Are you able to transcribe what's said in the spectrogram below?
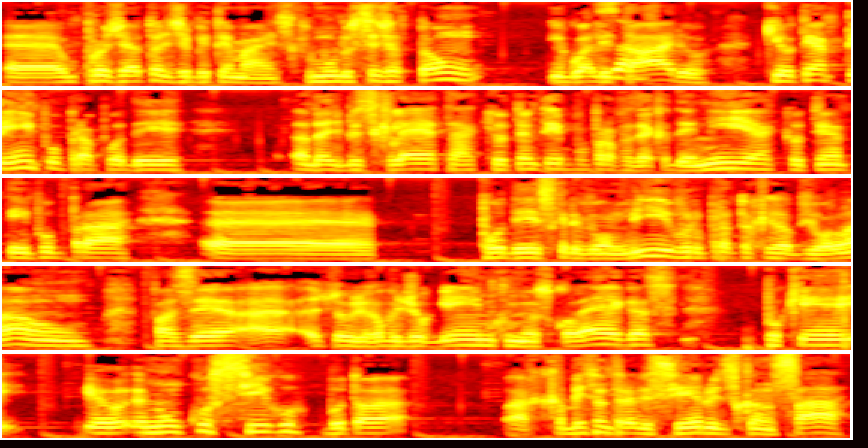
é, um projeto LGBT+, que o mundo seja tão igualitário que eu tenha tempo para poder andar de bicicleta, que eu tenha tempo para fazer academia, que eu tenha tempo para poder escrever um livro, para tocar violão, fazer uh, jogar videogame com meus colegas, porque eu, eu não consigo botar a cabeça no travesseiro, descansar,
